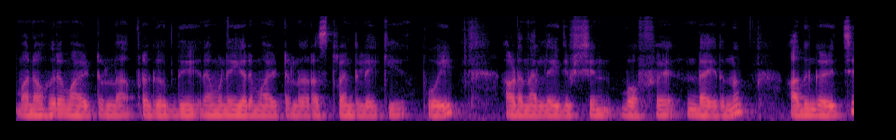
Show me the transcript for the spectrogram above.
മനോഹരമായിട്ടുള്ള പ്രകൃതി രമണീയരമായിട്ടുള്ള റെസ്റ്റോറന്റിലേക്ക് പോയി. അവിടെ നല്ല ഈജിപ്ഷ്യൻ ബൊഫെ ഉണ്ടായിരുന്നു. അതും കഴിച്ച്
